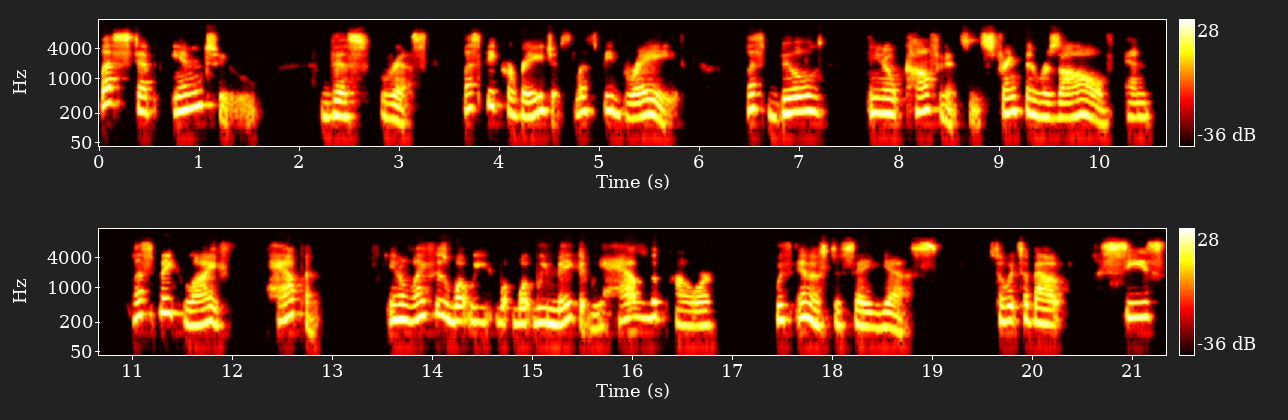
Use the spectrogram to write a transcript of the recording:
let's step into this risk. Let's be courageous. Let's be brave. Let's build, you know, confidence and strength and resolve and let's make life happen. You know, life is what we what, what we make it. We have the power within us to say yes. So it's about seize,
